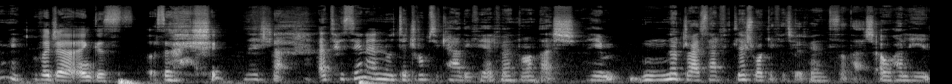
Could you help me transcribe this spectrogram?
okay وفجاه انقز واسوي شيء ليش لا؟ تحسين إنه تجربتك هذه في 2018 هي نرجع لسالفة ليش وقفت في 2019 أو هل هي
